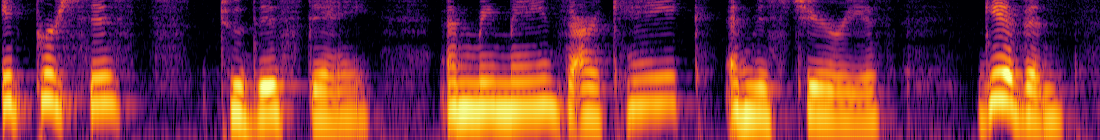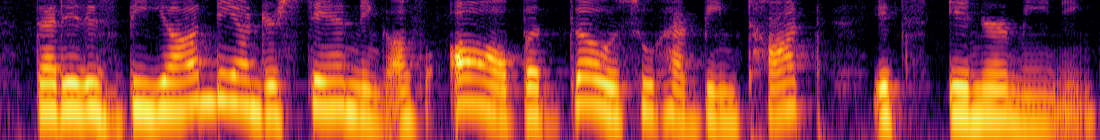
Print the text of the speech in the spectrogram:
It persists to this day and remains archaic and mysterious, given that it is beyond the understanding of all but those who have been taught its inner meaning.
